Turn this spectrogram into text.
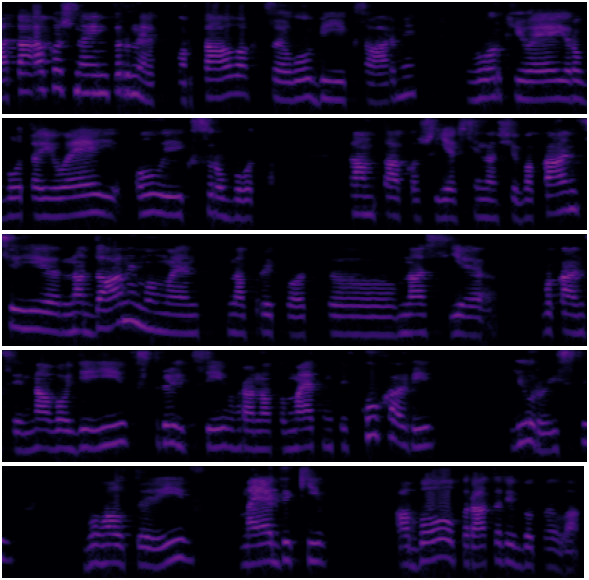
А також на інтернет-порталах це Lobby X Army, Work.ua, Робота.ua, OX Робота. Там також є всі наші вакансії. На даний момент, наприклад, е, в нас є вакансії на водіїв, стрільців, гранатометників, кухарів, юристів, бухгалтерів, медиків або операторів БПЛА.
